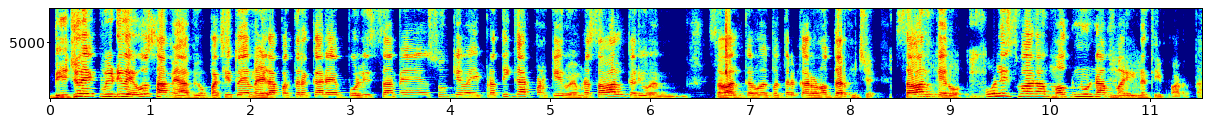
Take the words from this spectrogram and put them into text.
બીજો એક વીડિયો એવો સામે આવ્યો. પછી તો એ મહિલા પત્રકારે પોલીસ સામે શું કહેવાય, પ્રતિકાર પણ કર્યો. એમણે સવાલ કર્યો એમ. સવાલ કરવો એ પત્રકારોનો ધર્મ છે. સવાલ કર્યો. પોલીસવાળા મગનું નામ મરી નથી પાડતા.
